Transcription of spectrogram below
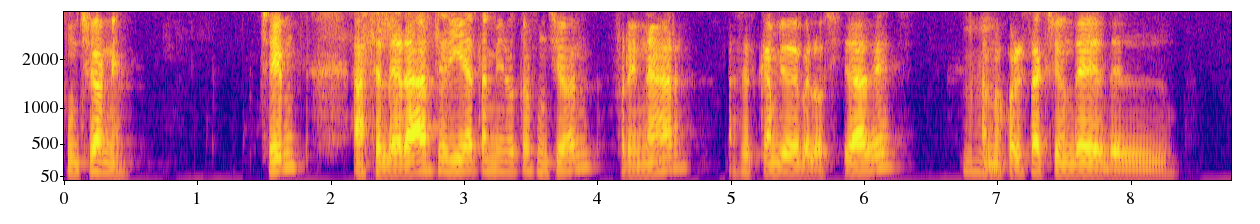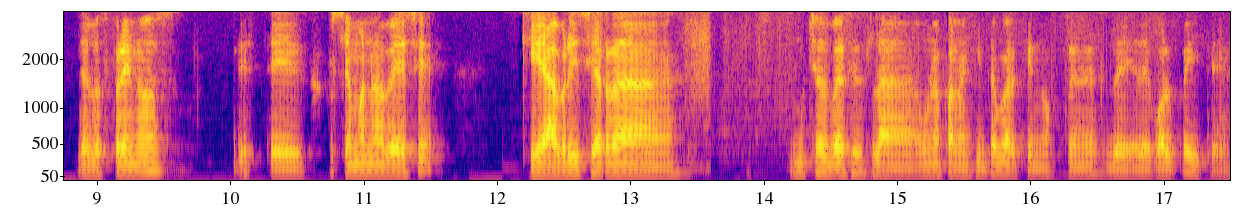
funcione. ¿Sí? Acelerar sería también otra función, frenar, hacer cambio de velocidades. A lo mejor esa acción de, de los frenos, este, se llaman ABS, que abre y cierra muchas veces una palanquita para que no frenes de, golpe y te,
